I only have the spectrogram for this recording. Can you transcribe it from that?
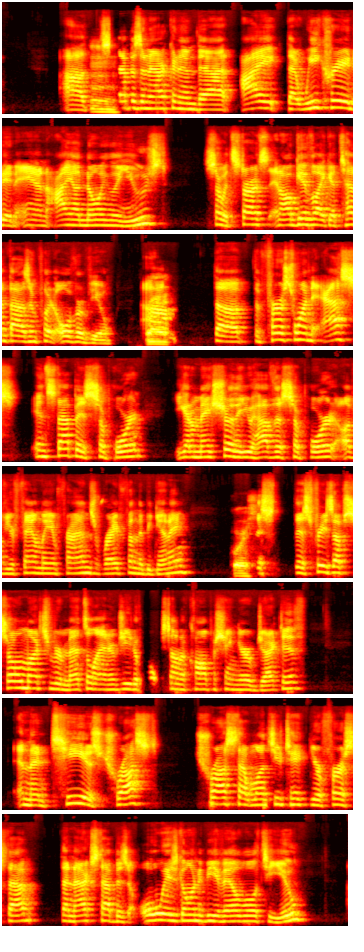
Uh, mm. STEP is an acronym that I that we created and I unknowingly used. So it starts, and I'll give like a ten thousand foot overview. Right. Um, the the first one S in STEP is support. You got to make sure that you have the support of your family and friends right from the beginning. Of course. This this frees up so much of your mental energy to focus on accomplishing your objective. And then T is trust. Trust that once you take your first step, the next step is always going to be available to you.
